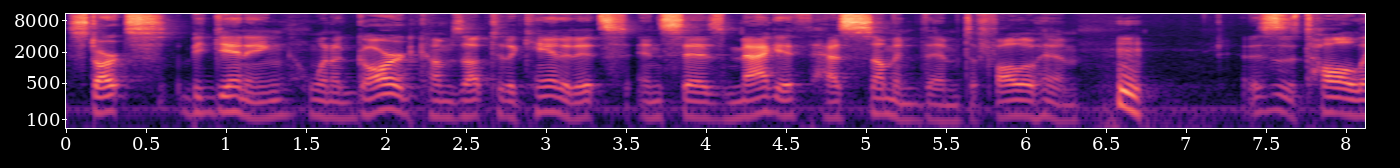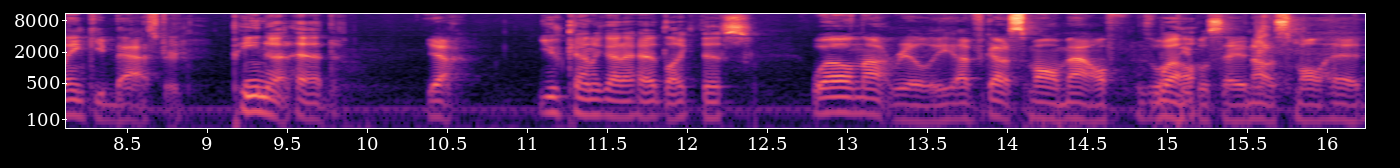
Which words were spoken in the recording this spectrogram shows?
starts beginning when a guard comes up to the candidates and says Magath has summoned them to follow him. This is a tall, lanky bastard. Peanut head. Yeah. You've kind of got a head like this. Well, not really. I've got a small mouth, is what Well. people say, not a small head.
